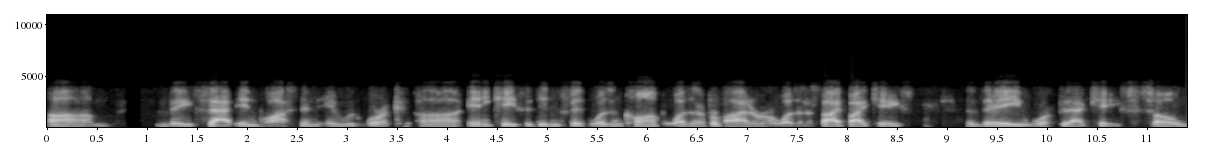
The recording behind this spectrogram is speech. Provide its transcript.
Um, they sat in Boston and would work uh, any case that didn't fit, wasn't comp, wasn't a provider, or wasn't a sci-fi case. They worked that case. So,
